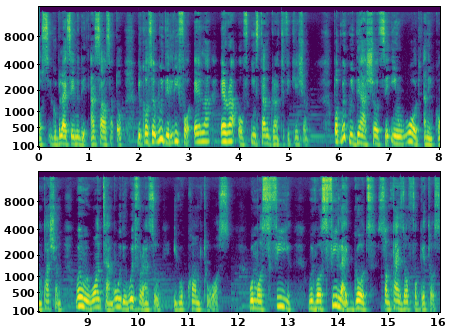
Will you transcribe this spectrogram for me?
us. It go be like saying dey answer us at all because eh, we dey live for era era of instant gratification. But make we dey assured say in word and in compassion, when we want time, we dey wait for so, e go come to us. We must feel, we must feel like God sometimes don't forget us.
